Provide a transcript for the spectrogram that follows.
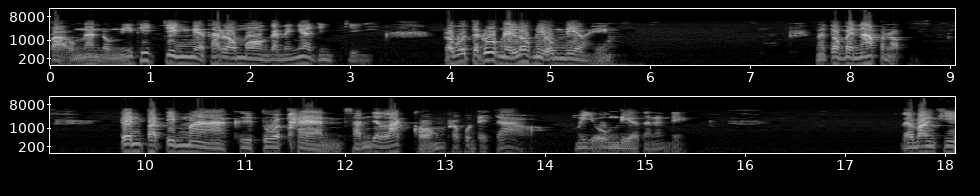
กว่าองค์นั้นองค์นี้ที่จริงเนี่ย ถ้าเรามองกันในแง่จริง ๆ พระพุทธรูปในโลกมีองค์เดียวเองไม่ต้องไปนับมันหรอก เป็นปฏิมาคือตัวแทนสัญลักษณ์ของพระพุทธเจ้า มีองค์เดียวแต่นั้นเอง แล้วบางที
